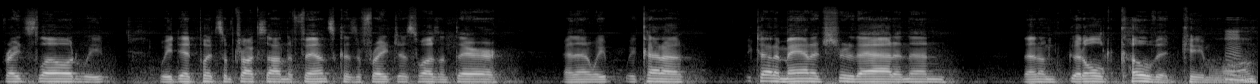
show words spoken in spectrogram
freight slowed. We we did put some trucks on the fence because the freight just wasn't there, and then we we kind of we kind of managed through that, and then then good old COVID came along,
